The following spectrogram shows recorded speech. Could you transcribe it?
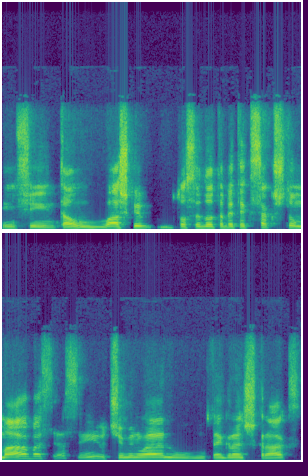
Enfim, então acho que o torcedor também tem que se acostumar, vai ser assim. O time não é, não, não tem grandes craques.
